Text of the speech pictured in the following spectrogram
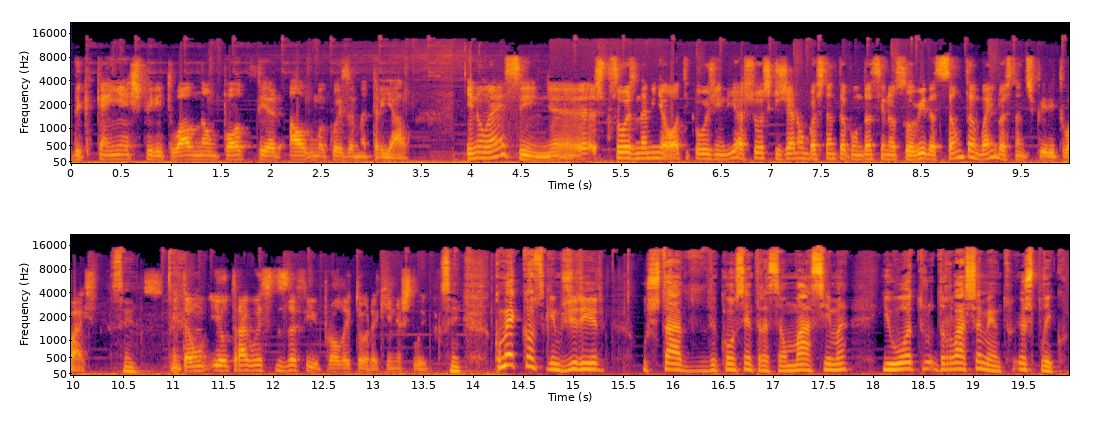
de que quem é espiritual não pode ter alguma coisa material. E não é assim. Eh, as pessoas, na minha ótica hoje em dia, as pessoas que geram bastante abundância na sua vida são também bastante espirituais. Sim. Então eu trago esse desafio para o leitor aqui neste livro. Sim. Como é que conseguimos gerir o estado de concentração máxima e o outro de relaxamento? Eu explico.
